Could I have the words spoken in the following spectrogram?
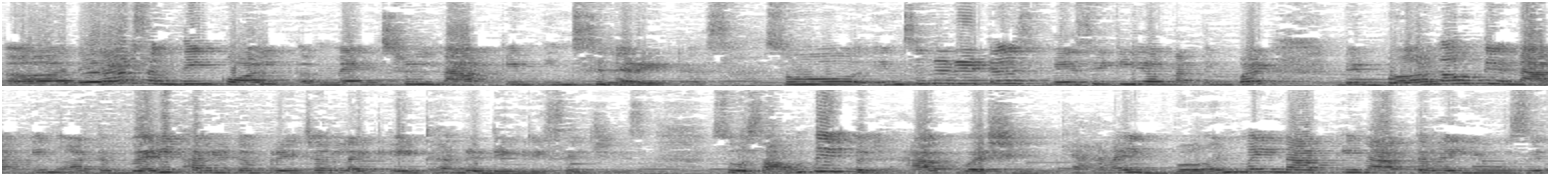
uh, there are something called uh, menstrual napkin incinerators so incinerators basically are nothing but they burn out a napkin at a very high temperature like 800 degrees celsius so some people have question can i burn my napkin after i use it?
